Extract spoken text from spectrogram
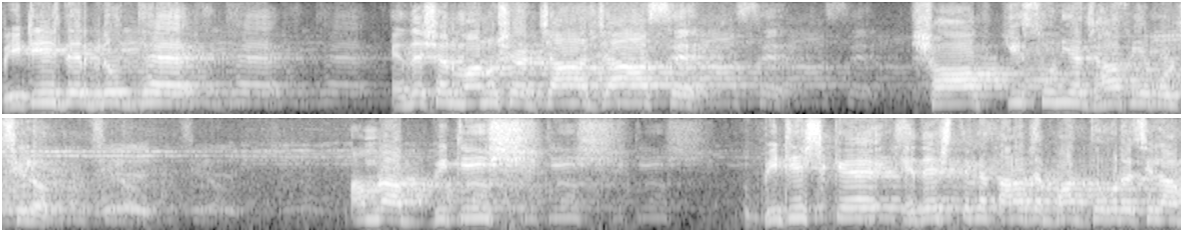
ব্রিটিশদের বিরুদ্ধে এদেশের মানুষের যা যা আছে, সব কিছু নিয়ে ঝাঁপিয়ে পড়ছিল। আমরা ব্রিটিশ, ব্রিটিশকে এদেশ থেকে তাড়াতে বাধ্য করেছিলাম।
